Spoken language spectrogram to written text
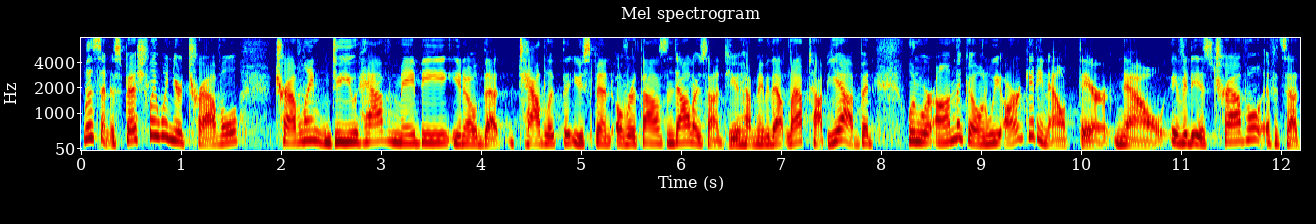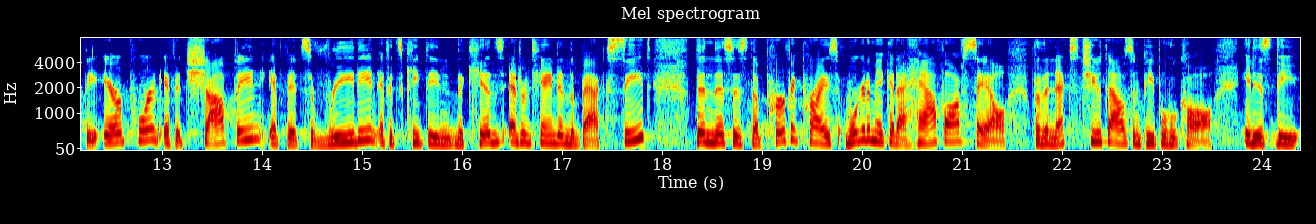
listen, especially when you're travel, traveling, do you have maybe, you know, that tablet that you spent over a $1,000 on? Do you have maybe that laptop? Yeah, but when we're on the go and we are getting out there now, if it is travel, if it's at the airport, if it's shopping, if it's reading, if it's keeping the kids entertained in the back seat, then this is the perfect price. We're gonna make it a half off sale for the next 2,000 people who call. It is the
